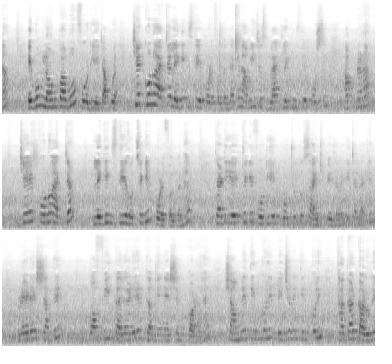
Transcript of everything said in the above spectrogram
না? এবং লং পাবো ফোর্টি এইট আপুরা যে কোনো একটা লেগিংস দিয়ে পরে ফেলবেন। দেখেন, আমি জাস্ট ব্ল্যাক লেগিংস দিয়ে পরছি। আপনারা যে কোনো একটা লেগিংস দিয়ে হচ্ছে গিয়ে পরে ফেলবেন হ্যাঁ? থার্টি এইট থেকে ফোর্টি এইট পর্যন্ত সাইজ পেয়ে যাবেন। এটা দেখেন রেডের সাথে কফি কালারের কম্বিনেশন করা হ্যাঁ? সামনে তিন কলি, পেছনে তিন কলি থাকার কারণে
